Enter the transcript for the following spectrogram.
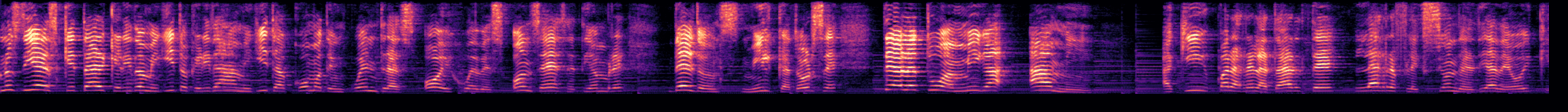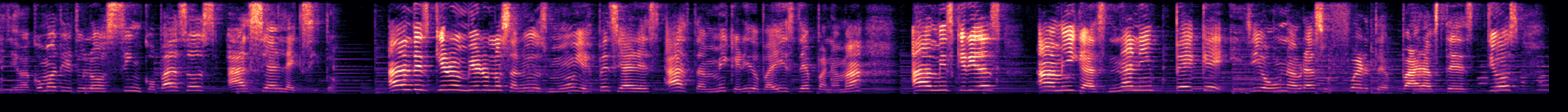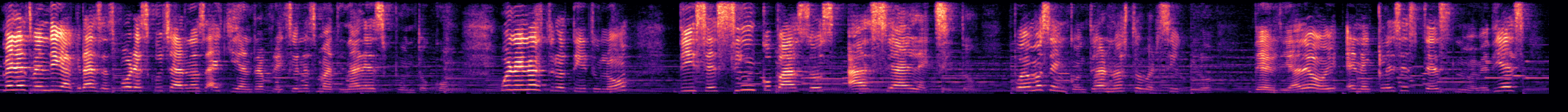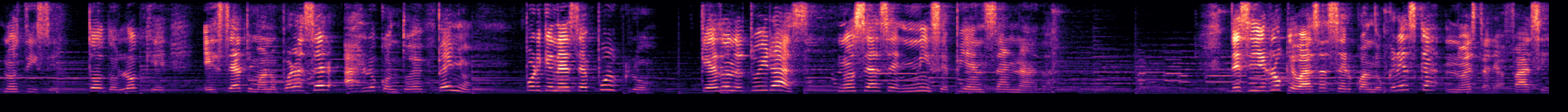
Buenos días, ¿qué tal querido amiguito, querida amiguita? ¿Cómo te encuentras hoy jueves 11 de septiembre del 2014? Te habla tu amiga Ami, aquí para relatarte la reflexión del día de hoy que lleva como título 5 pasos hacia el éxito. Antes quiero enviar unos saludos muy especiales hasta mi querido país de Panamá a mis queridas Amigas Nani, Peque y Gio, un abrazo fuerte para ustedes. Dios me les bendiga. Gracias por escucharnos aquí en reflexionesmatinales.com. Bueno, y nuestro título dice 5 pasos hacia el éxito. Podemos encontrar nuestro versículo del día de hoy en Eclesiastes 9:10. Nos dice, todo lo que esté a tu mano por hacer, hazlo con todo empeño, porque en el sepulcro, que es donde tú irás, no se hace ni se piensa nada. Decidir lo que vas a hacer cuando crezca no estaría fácil.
